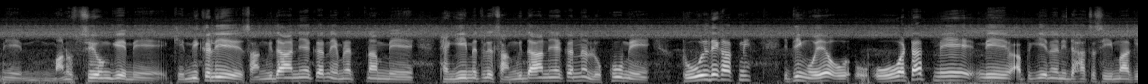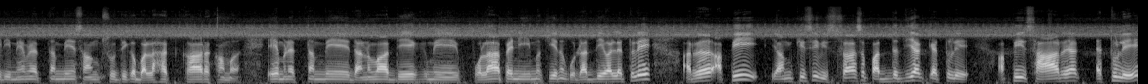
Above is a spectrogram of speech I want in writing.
මේ මිනිස්සුන්ගේ මේ කිමිකලි සංවිධානය කරන එහෙම නැත්නම් මේ හැඟීම් ඇතුලේ සංවිධානය කරන ලොකු මේ ටූල් දෙකක්නේ. ඉතින් ඔය ඕවටත් මේ මේ අපි කියන නිදහස සීමා කිරීම එහෙම නැත්නම් මේ සංස්කෘතික බලහත්කාරකම එහෙම නැත්නම් මේ ධනවාදයේ මේ පොලා පැනීම කියන ගොඩක් දේවල් ඇතුලේ අර අපි යම්කිසි විශ්වාස පද්ධතියක් ඇතුලේ අපි සාරයක් ඇතුලේ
